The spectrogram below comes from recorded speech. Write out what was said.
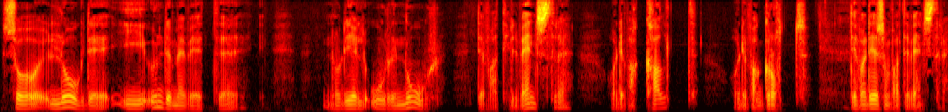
så lå det i undermedvetet når det gjelder ordet nord, det var til venstre, og det var kaldt, og det var grått. Det var det som var til venstre.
